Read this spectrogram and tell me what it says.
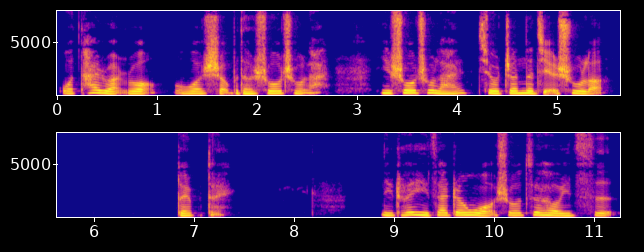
我太软弱，我舍不得说出来，一说出来就真的结束了，对不对？你可以再跟我说最后一次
